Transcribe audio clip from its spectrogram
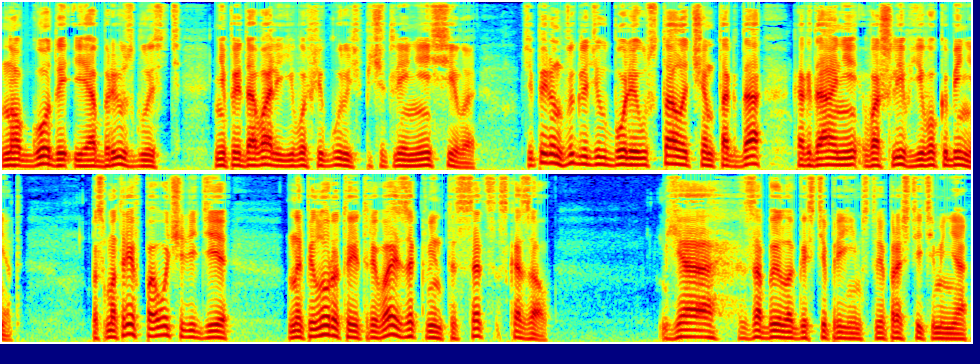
но годы и обрюзглость не придавали его фигуре впечатления и силы. Теперь он выглядел более устало, чем тогда, когда они вошли в его кабинет. Посмотрев по очереди на Пилорота и Тревайза, Квинтэссец сказал, «Я забыл о гостеприимстве, простите меня.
